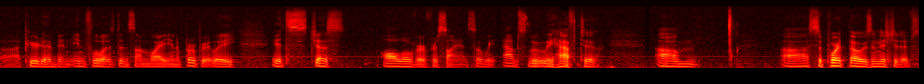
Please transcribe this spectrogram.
uh, appear to have been influenced in some way inappropriately, it's just all over for science. So we absolutely have to um, uh, support those initiatives.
